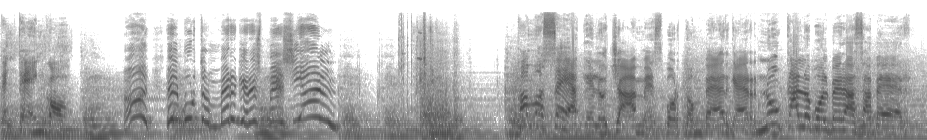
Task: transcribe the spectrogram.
¡Te tengo! ¡Ay, el Burtonberger especial! Como sea que lo llames, Burtonberger, nunca lo volverás a ver.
